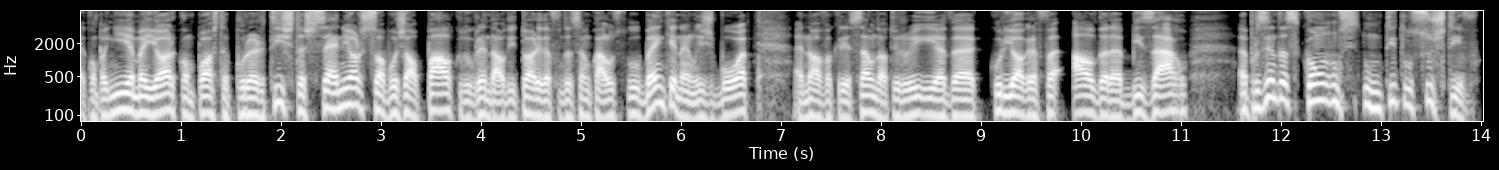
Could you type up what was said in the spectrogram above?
A companhia maior, composta por artistas séniores, sobe hoje ao palco do grande auditório da Fundação Carlos Gulbenkian, em Lisboa. A nova criação da autoria da coreógrafa Aldara Bizarro apresenta-se com um, um título sugestivo.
